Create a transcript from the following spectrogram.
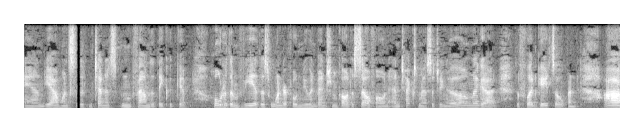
and yeah, once the tenants found that they could get hold of them via this wonderful new invention called a cell phone and text messaging, oh my God, the floodgates opened. Uh,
